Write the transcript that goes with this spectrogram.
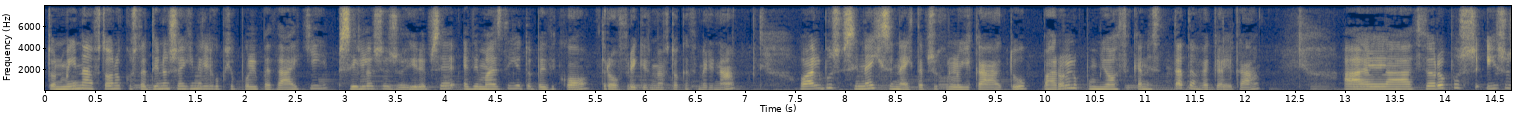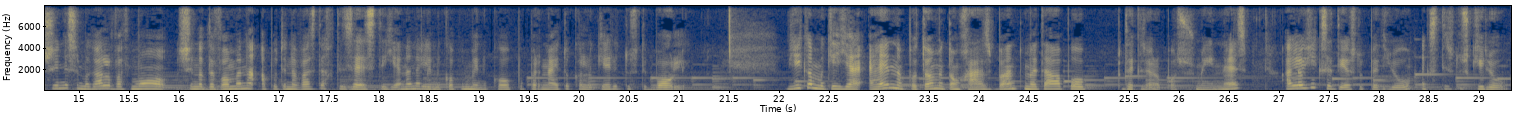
Τον μήνα αυτόν ο Κωνσταντίνος έγινε λίγο πιο πολύ παιδάκι, ψήλωσε, ζωήρεψε, ετοιμάζεται για το παιδικό, τρώω φρίκες με αυτό καθημερινά. Ο Άλμπους συνέχισε να έχει τα ψυχολογικά του, παρόλο που μειώθηκαν αισθητά τα βεγγαλικά, αλλά θεωρώ πως ίσως είναι σε μεγάλο βαθμό συνοδευόμενα από την αβάσταχτη ζέστη για έναν ελληνικό πιμενικό που περνάει το καλοκαίρι του στην πόλη. Βγήκαμε και για ένα ποτό με τον husband μετά από δεν ξέρω πόσους μήνες, αλλά όχι εξαιτίας του παιδιού, εξαιτίας του σκυλιού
